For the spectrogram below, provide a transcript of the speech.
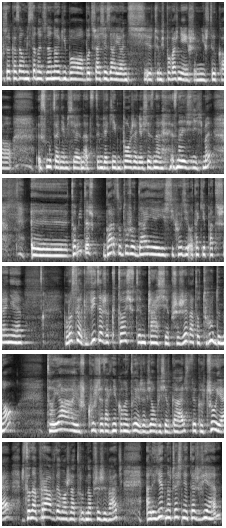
które kazało mi stanąć na nogi, bo, bo trzeba się zająć czymś poważniejszym niż tylko smuceniem się nad tym, w jakim położeniu się znale znaleźliśmy. Y, to mi też bardzo dużo daje, jeśli chodzi o takie patrzenie. Po prostu jak widzę, że ktoś w tym czasie przeżywa to trudno, to ja już kurczę tak nie komentuję, że wziąłby się w garść, tylko czuję, że to naprawdę można trudno przeżywać, ale jednocześnie też wiem,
